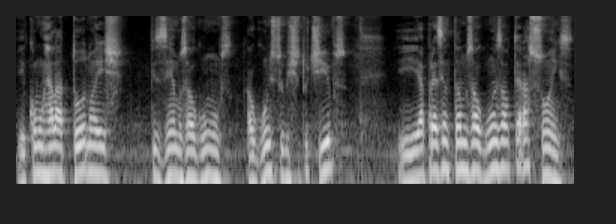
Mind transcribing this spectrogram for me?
e como relator, nós fizemos alguns, alguns substitutivos e apresentamos algumas alterações.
